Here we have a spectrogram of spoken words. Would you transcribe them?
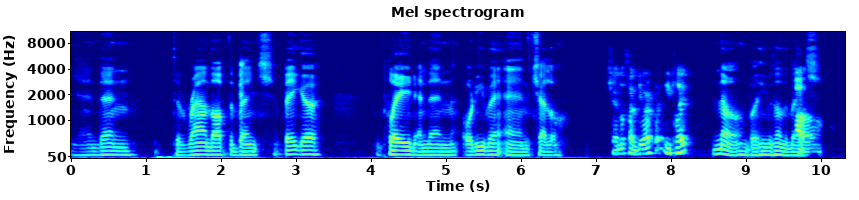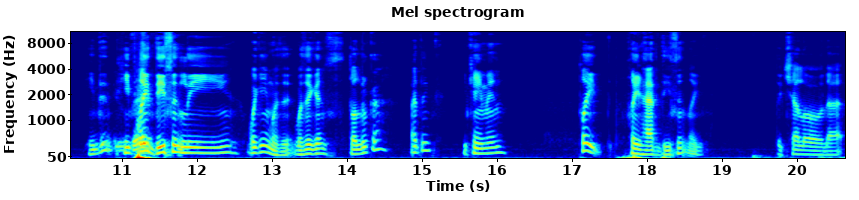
Yeah, and then to round off the bench, Vega, who played, and then Oribe and Cello. Chelo Saldívar play? He played. No, but he was on the bench. Oh, He did. He He played decently. What game was it? Was it against Toluca? I think he came in, played played half decent. Like the Chelo that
